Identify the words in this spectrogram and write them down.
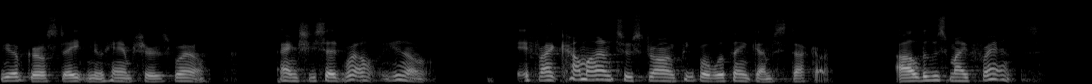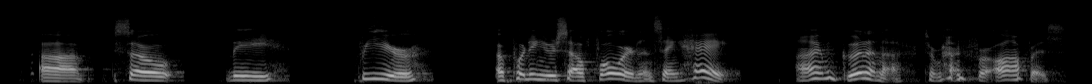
You have Girl State in New Hampshire as well. And she said, Well, you know, if I come on too strong, people will think I'm stuck up. I'll lose my friends. Uh, so the fear of putting yourself forward and saying, Hey, I'm good enough to run for office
